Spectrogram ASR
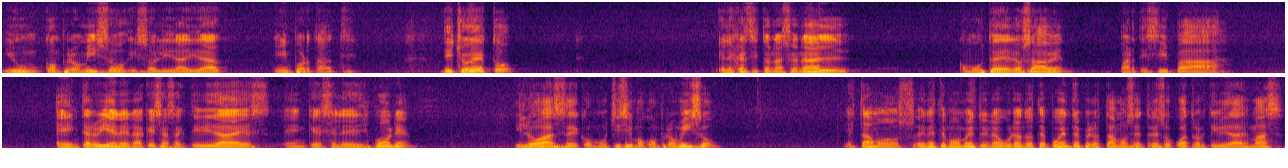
y un compromiso y solidaridad importante. Dicho esto, el Ejército Nacional, como ustedes lo saben, participa e interviene en aquellas actividades en que se le dispone y lo hace con muchísimo compromiso. Estamos en este momento inaugurando este puente, pero estamos en tres o cuatro actividades más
